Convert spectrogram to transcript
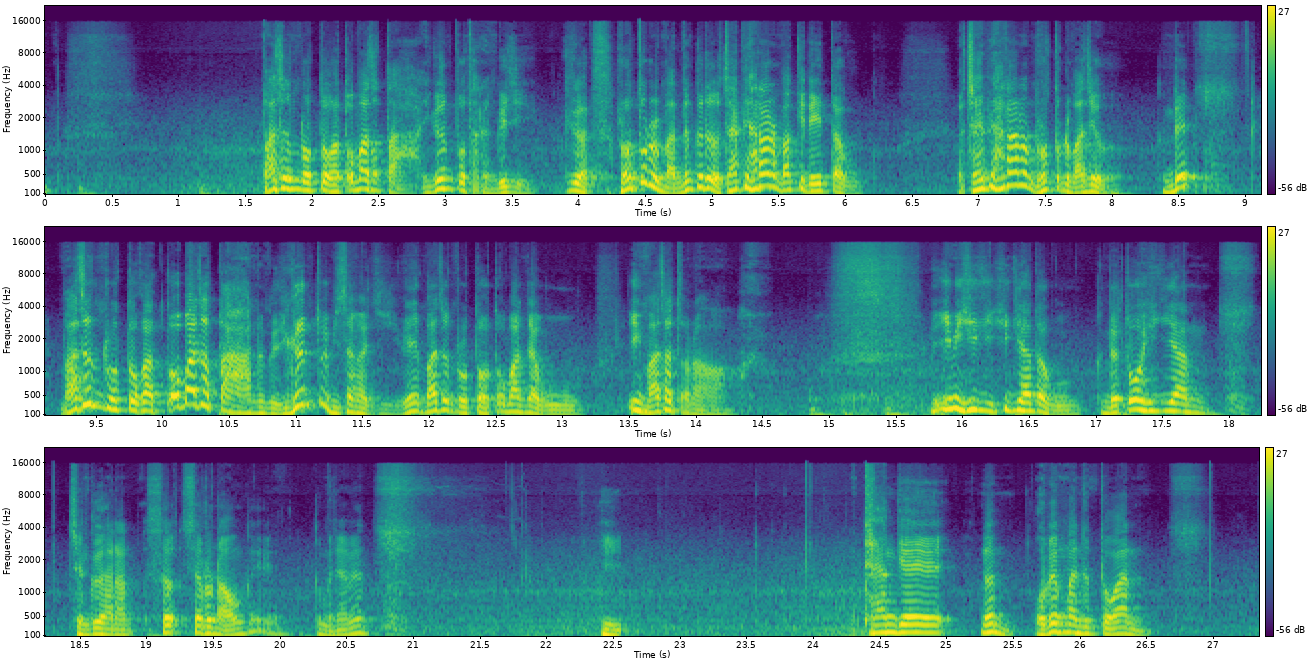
맞은 로또가 또 맞았다. 이건 또 다른 거지. 그러니까 로또를 맞는 거는 어차피 하나는 맞게 돼 있다고. 어차피 하나는 로또를 맞아. 근데 맞은 로또가 또 맞았다 하는 거 이건 좀 이상하지. 왜 맞은 로또가 또 맞냐고. 이미 맞았잖아. 이미 희귀, 희귀하다고. 근데 또 희귀한 증거 하나 서, 새로 나온 거예요. 그 뭐냐면 이 태양계는 500만 년 동안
